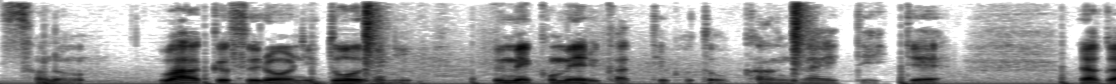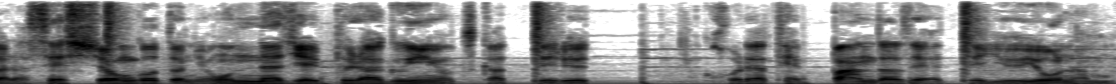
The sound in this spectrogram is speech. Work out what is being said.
そのワークフローにどういうふうに埋め込めるかっていうことを考えていてだからセッションごとに同じプラグインを使ってる。これは鉄板だぜっていうようなも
